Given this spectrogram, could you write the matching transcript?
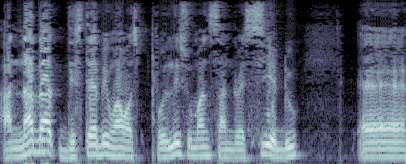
Another disturbing one was policewoman Sandra Siedu. Uh,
